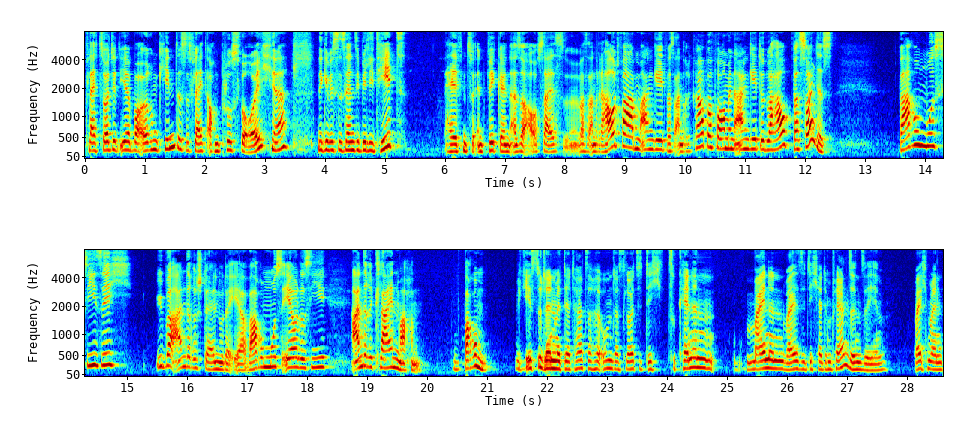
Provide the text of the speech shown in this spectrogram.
vielleicht solltet ihr bei eurem Kind, das ist vielleicht auch ein Plus für euch, ja, eine gewisse Sensibilität helfen zu entwickeln. Also auch sei es, was andere Hautfarben angeht, was andere Körperformen angeht, überhaupt, was soll das? Warum muss sie sich über andere stellen oder er? Warum muss er oder sie andere klein machen? Warum? Wie gehst du denn mit der Tatsache um, dass Leute dich zu kennen meinen, weil sie dich halt im Fernsehen sehen? Weil ich meine,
